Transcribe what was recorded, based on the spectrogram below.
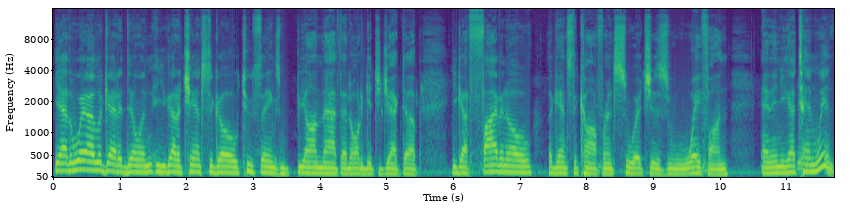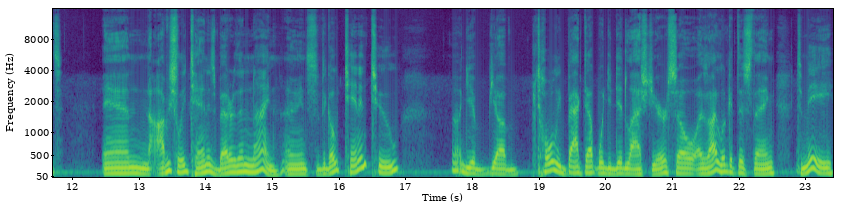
Yeah, the way I look at it, Dylan, you got a chance to go two things beyond that that ought to get you jacked up. You got five and zero oh against the conference, which is way fun, and then you got yeah. ten wins, and obviously ten is better than nine. I mean, so to go ten and two, uh, you you totally backed up what you did last year. So as I look at this thing, to me,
